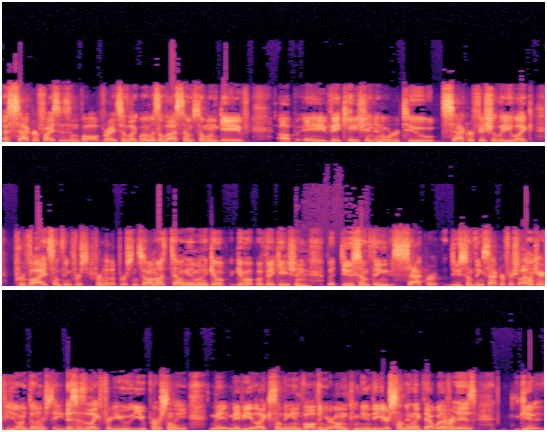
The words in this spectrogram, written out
a sacrifice is involved, right? So like when was the last time someone gave up a vacation in order to sacrificially like provide something for for another person? So I'm not telling anyone to give up give up a vacation, mm. but do something sacri- do something sacrificial. I don't care if you do it on DonorSee. This is like for you you personally, may, maybe like something involved in your own community or something like that. Whatever it is, give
